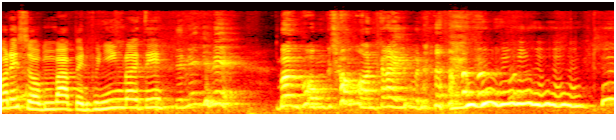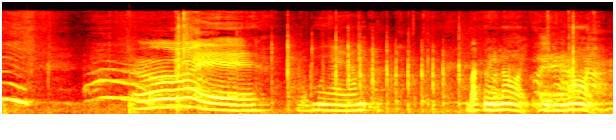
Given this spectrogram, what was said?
บ่ได้สมว่าเป็นผู้หญิงเลยติเดี๋ยวนี้เดี๋ยวนี้เบิ่งผมช่องหอนไก่คุณนะโอ้ยบ่เมื่อยน้ำบักน้อยๆอีน้อยแ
